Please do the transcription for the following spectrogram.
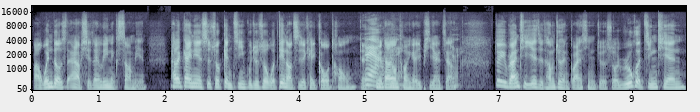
把 Windows 的 App 写在 Linux 上面，它的概念是说更进一步，就是说我电脑直接可以沟通，对，因为大家用同一个 API 这样。对于软体业者，他们就很关心，就是说，如果今天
